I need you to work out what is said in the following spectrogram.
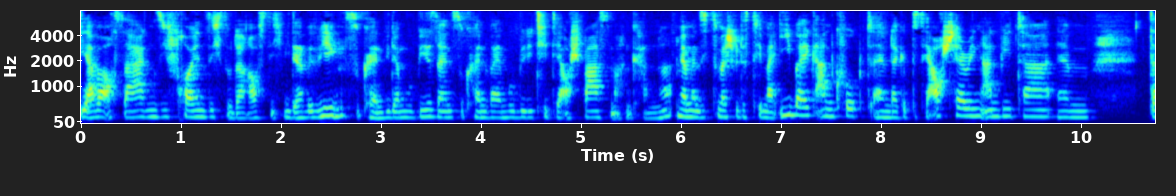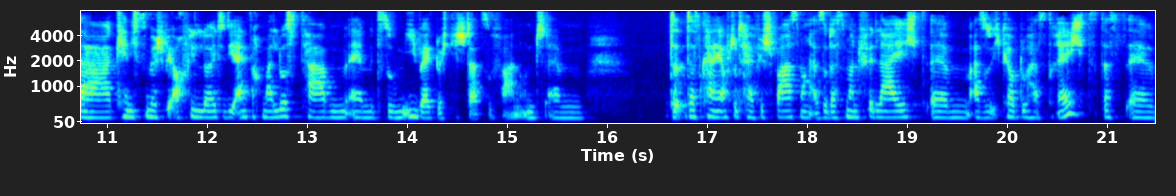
die aber auch sagen, sie freuen sich so darauf, sich wieder bewegen zu können, wieder mobil sein zu können, weil Mobilität ja auch Spaß machen kann. Ne? Wenn man sich zum Beispiel das Thema E-Bike anguckt, ähm, da gibt es ja auch Sharing-Anbieter. Ähm, da kenne ich zum Beispiel auch viele Leute, die einfach mal Lust haben, äh, mit so einem E-Bike durch die Stadt zu fahren und ähm, das kann ja auch total viel Spaß machen. Also dass man vielleicht, ähm, also ich glaube, du hast recht, dass äh,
